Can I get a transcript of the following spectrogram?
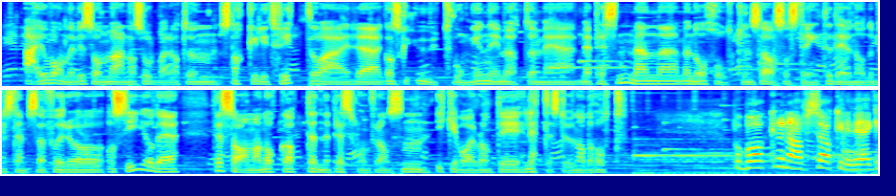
er jo vanligvis sånn med Erna Solberg at hun snakker litt fritt og er eh, ganske utvungen i møte med, med pressen, men, eh, men nå holdt hun seg altså strengt til det hun hadde bestemt seg for å, å si, og det, det sa meg nok at denne pressekonferansen ikke var blant de letteste hun hadde holdt. På bakgrunn av saken i VG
